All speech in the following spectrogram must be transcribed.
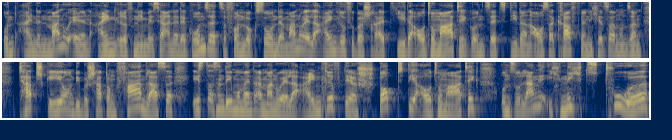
und einen manuellen Eingriff nehme, ist ja einer der Grundsätze von Luxon. Der manuelle Eingriff überschreibt jede Automatik und setzt die dann außer Kraft. Wenn ich jetzt an unseren Touch gehe und die Beschattung fahren lasse, ist das in dem Moment ein manueller Eingriff, der stoppt die Automatik. Und solange ich nichts tue,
